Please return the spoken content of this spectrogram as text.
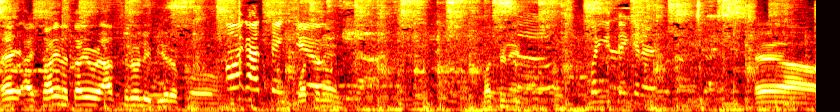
Hey, I saw you and I thought you were absolutely beautiful. Oh my god, thank you. What's your name? What's your name? What do you think it is? Uh,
